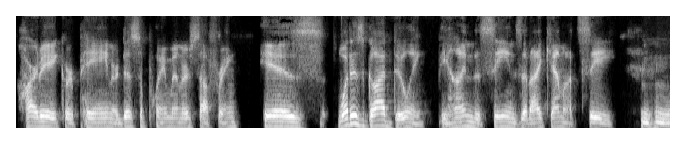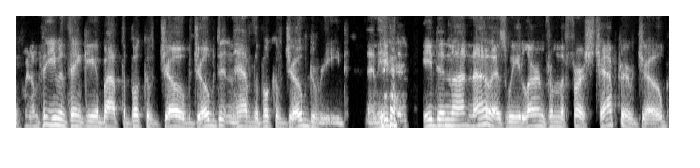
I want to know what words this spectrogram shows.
heartache or pain or disappointment or suffering is what is god doing behind the scenes that i cannot see Mm-hmm. I'm even thinking about the book of Job. Job didn't have the book of Job to read, and he did, he did not know, as we learn from the first chapter of Job.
